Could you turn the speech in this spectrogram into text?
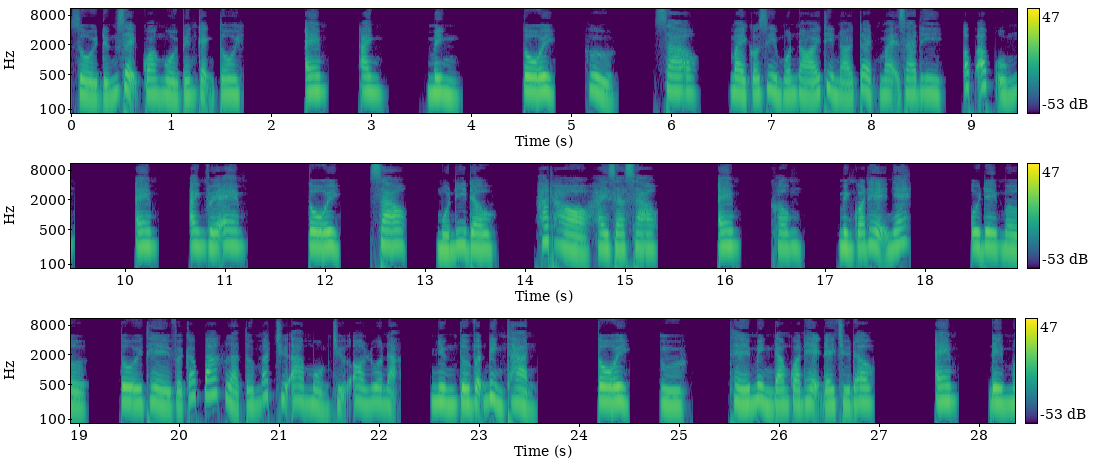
rồi đứng dậy qua ngồi bên cạnh tôi. Em, anh, mình, tôi hử, sao? Mày có gì muốn nói thì nói tuệt mẹ ra đi, ấp ấp úng. Em, anh với em. Tôi, sao? Muốn đi đâu? Hát hò hay ra sao? Em, không, mình quan hệ nhé. Ôi đê mờ, tôi thề với các bác là tôi mắt chữ a mồm chữ o luôn ạ, nhưng tôi vẫn bình thản. Tôi ừ thế mình đang quan hệ đây chứ đâu. Em dm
